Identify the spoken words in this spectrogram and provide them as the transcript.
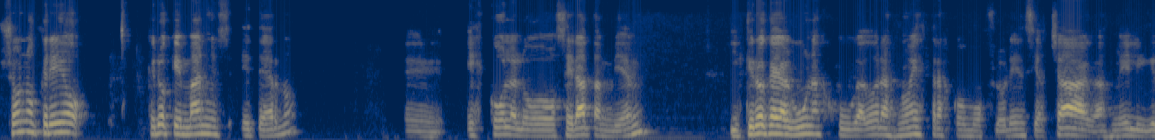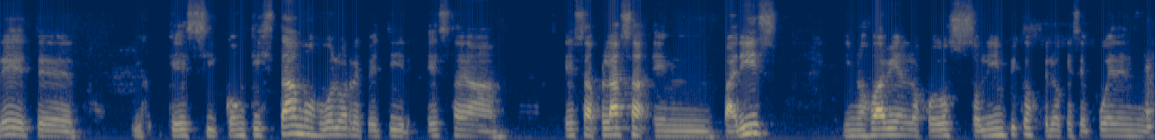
yo no creo, creo que Manu es eterno, eh, Escola lo será también, y creo que hay algunas jugadoras nuestras como Florencia Chagas, Meli Greter, que si conquistamos, vuelvo a repetir, esa, esa plaza en París y nos va bien los Juegos Olímpicos, creo que se pueden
